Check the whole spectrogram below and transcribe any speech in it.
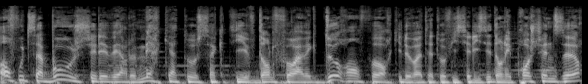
En foot, ça bouge chez les Verts. Le mercato s'active dans le fort avec deux renforts qui devraient être officialisés les prochaines heures.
